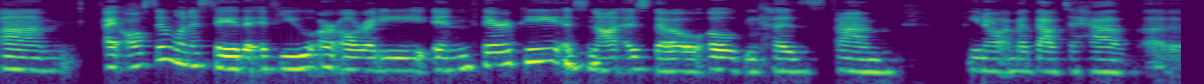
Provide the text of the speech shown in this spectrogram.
Um, I also want to say that if you are already in therapy, it's Mhm. not as though, oh, because, um, you know, I'm about to have a,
